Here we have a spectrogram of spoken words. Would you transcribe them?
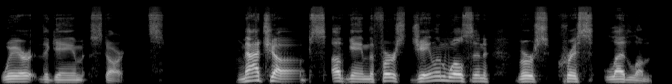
where the game starts matchups of game. The first, Jalen Wilson versus Chris Ledlum.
